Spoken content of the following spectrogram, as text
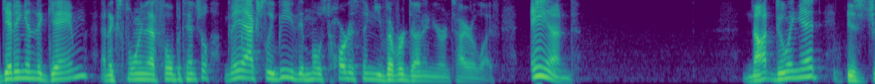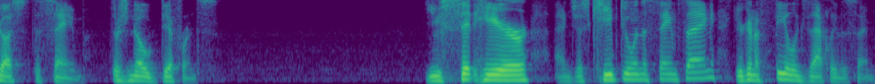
Getting in the game and exploring that full potential may actually be the most hardest thing you've ever done in your entire life. And not doing it is just the same, there's no difference you sit here and just keep doing the same thing, you're going to feel exactly the same.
